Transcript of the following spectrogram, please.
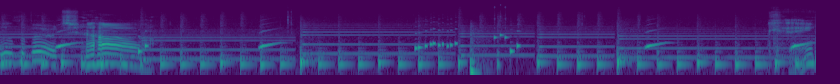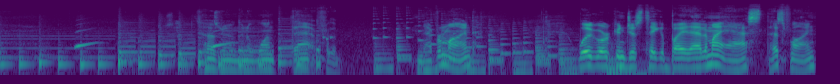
will the birds. Haha. okay. So it tells me I'm gonna want that for the. Never mind. Wiggler can just take a bite out of my ass. That's fine.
